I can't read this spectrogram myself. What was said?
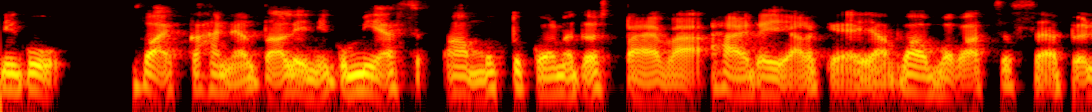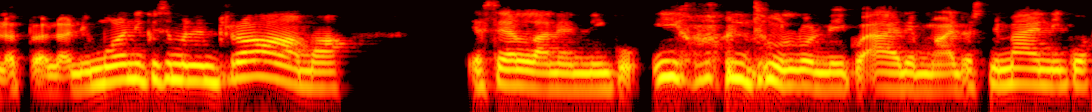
niin kuin vaikka häneltä oli niin kuin mies ammuttu 13 päivää häiden jälkeen ja vauva vatsassa ja pölö pölö, niin mulla on niin semmoinen draama ja sellainen niin kuin ihan tullut niin kuin niin mä en, niin kuin,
